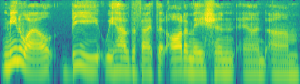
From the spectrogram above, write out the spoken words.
meanwhile, B, we have the fact that automation and um,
